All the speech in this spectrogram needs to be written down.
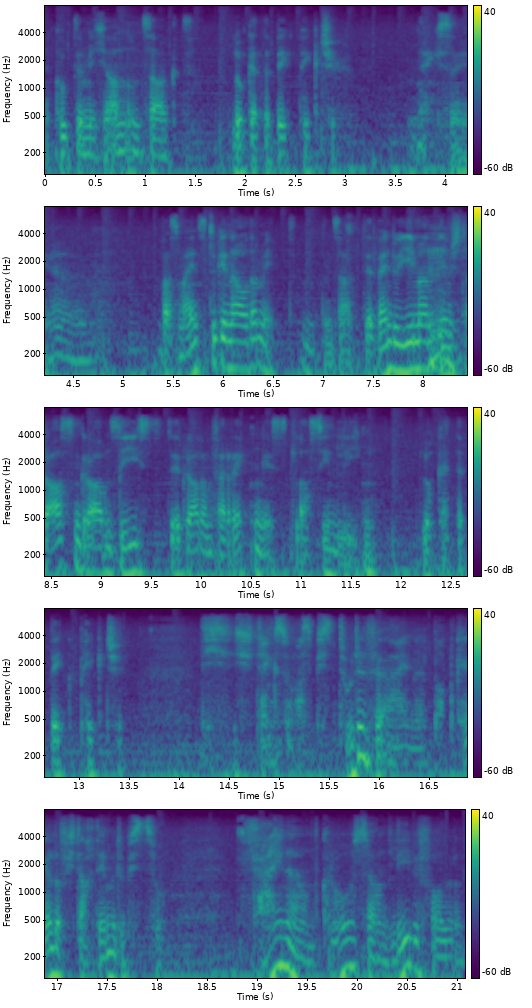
Dann guckt er mich an und sagt, look at the big picture. Und ich so, ja, was meinst du genau damit? Und dann sagt er, wenn du jemanden im Straßengraben siehst, der gerade am Verrecken ist, lass ihn liegen. Look at the big picture. Ich, ich denke so, was bist du denn für einer? Bob Geldof, ich dachte immer, du bist so feiner und großer und liebevoller. Und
